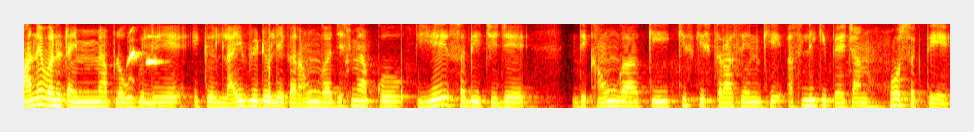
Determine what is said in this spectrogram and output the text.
आने वाले टाइम में आप लोगों के लिए एक लाइव वीडियो लेकर आऊँगा, जिसमें आपको ये सभी चीज़ें दिखाऊँगा कि किस किस तरह से इनकी असली की पहचान हो सकती है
